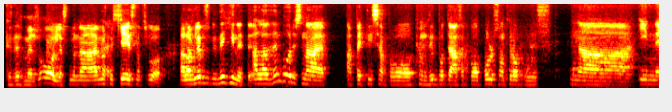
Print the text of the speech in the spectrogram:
Εκπαιδευμένος. Όλοι, ας πούμε, να είμαστε Εντάξει. ok στο αυτό. Αλλά βλέπεις ότι δεν γίνεται. Αλλά δεν μπορείς να απαιτείς από οποιονδήποτε άνθρωπο, από όλους τους ανθρώπους, να είναι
